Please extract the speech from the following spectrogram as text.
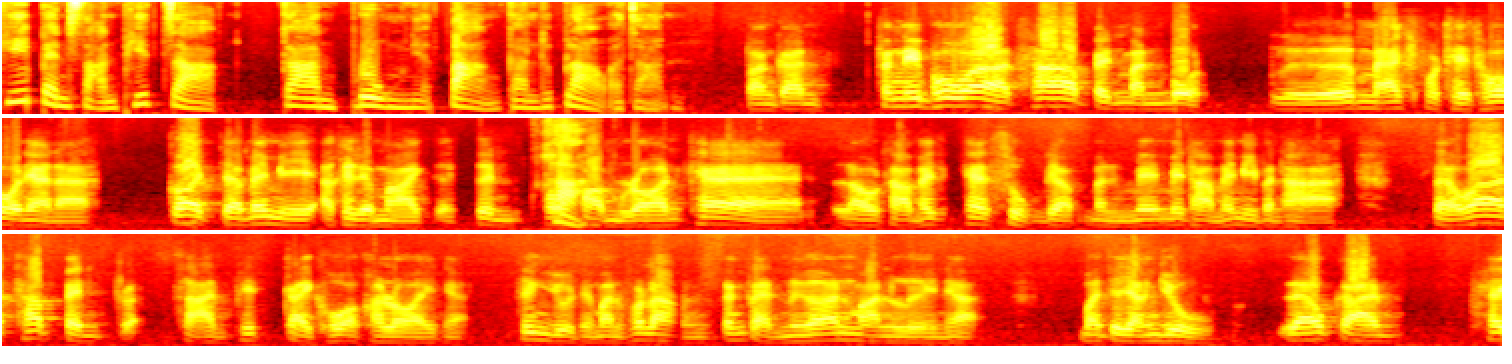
ที่เป็นสารพิษจากการปรุงเนี่ยต่างกันหรือเปล่าอาจารย์ ต่างกัน ทั้งนี้เพราะว่าถ้าเป็นมันบดหรือ mashed potato เนี่ยนะก็จะไม่มีอะคริลิมายเกิดขึ้น เพราะความร้อนแค่เราทำให้แค่สุกเนี่ยมันไม่ไม่ทำให้มีปัญหา แต่ว่าถ้าเป็นสารพิษไกโคอะคาลอยเนี่ย ซึ่งอยู่ในมันฝรั่งตั้งแต่เนื้อมันเลยเนี่ย มันจะยังอยู่ แล้วการให้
